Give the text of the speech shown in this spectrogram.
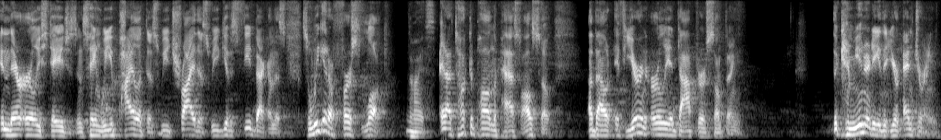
in their early stages and saying, Will you pilot this? Will you try this? Will you give us feedback on this? So we get a first look. Nice. And I've talked to Paul in the past also about if you're an early adopter of something, the community that you're entering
